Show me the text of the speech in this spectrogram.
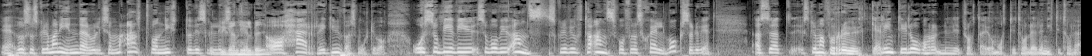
Eh, och så skulle man in där och liksom allt var nytt. Och vi skulle Bygga liksom, en hel bil. Ja herregud vad svårt det var. Och så, blev vi, så var vi ans, skulle vi ta ansvar för oss själva också. Du vet. Alltså att skulle man få röka eller inte i lågområdet, vi pratar ju om 80-tal eller 90-tal här.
